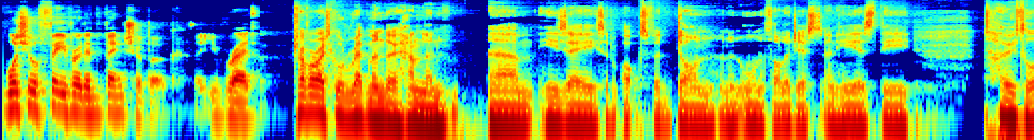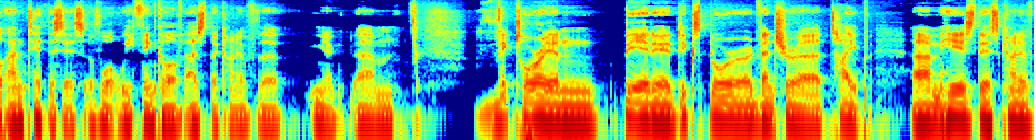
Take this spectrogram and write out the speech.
What's your favorite adventure book that you've read? Travel writer called Redmond O'Hanlon. Um, he's a sort of Oxford don and an ornithologist, and he is the total antithesis of what we think of as the kind of the you know um, Victorian bearded explorer adventurer type. Um, he is this kind of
